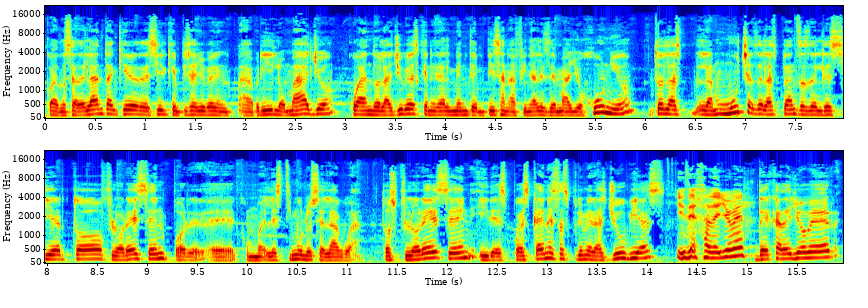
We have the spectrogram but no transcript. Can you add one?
cuando se adelantan quiero decir que empieza a llover en abril o mayo, cuando las lluvias generalmente empiezan a finales de mayo, junio, entonces las, muchas de las plantas del desierto florecen por eh, como el estímulo es el agua. Entonces florecen y después caen estas primeras lluvias. Y deja de llover. Deja de llover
